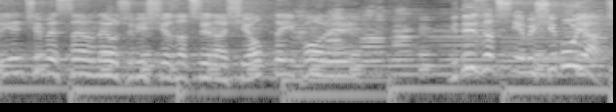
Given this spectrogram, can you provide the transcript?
Przyjęcie weselne oczywiście zaczyna się od tej pory, gdy zaczniemy się bujać.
